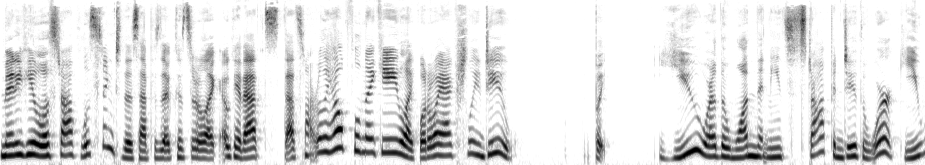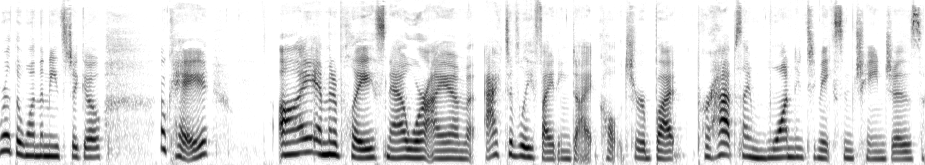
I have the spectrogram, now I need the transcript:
many people will stop listening to this episode because they're like, okay, that's that's not really helpful, Nikki. Like, what do I actually do? But you are the one that needs to stop and do the work. You are the one that needs to go, okay, I am in a place now where I am actively fighting diet culture, but perhaps I'm wanting to make some changes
